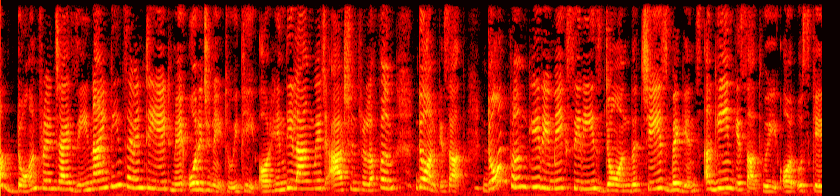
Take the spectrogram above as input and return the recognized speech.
अब डॉन फ्रेंचाइजी 1978 में ओरिजिनेट हुई थी और Hindi language action thriller film Don के साथ। डॉन फ़िल्म की remake series Don the chase begins again के साथ हुई और उसके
